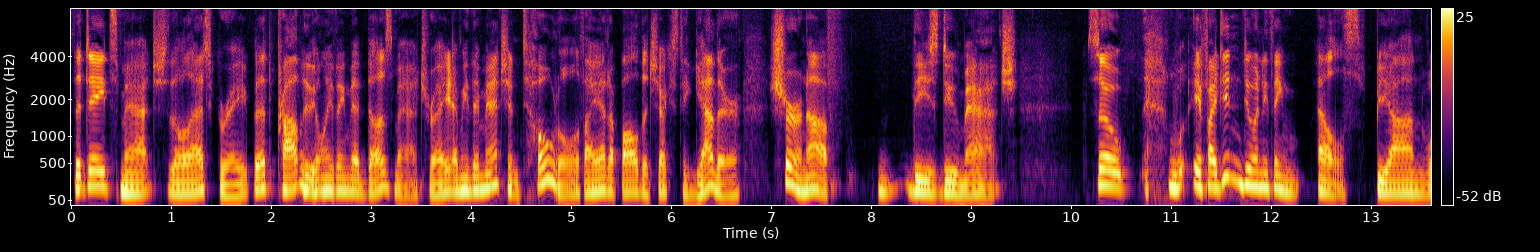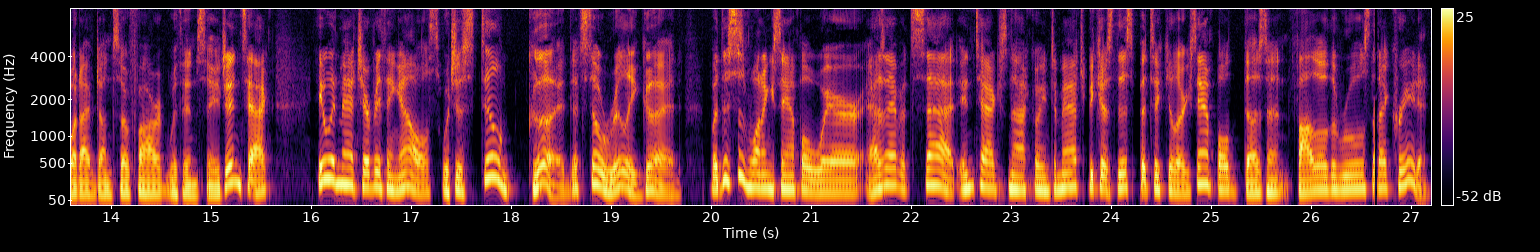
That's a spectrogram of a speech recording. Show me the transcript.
The dates match, though that's great, but that's probably the only thing that does match, right? I mean, they match in total. If I add up all the checks together, sure enough, these do match. So if I didn't do anything else beyond what I've done so far within Sage Intacct, it would match everything else, which is still good. That's still really good. But this is one example where, as I have it set, Intacct's not going to match because this particular example doesn't follow the rules that I created.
